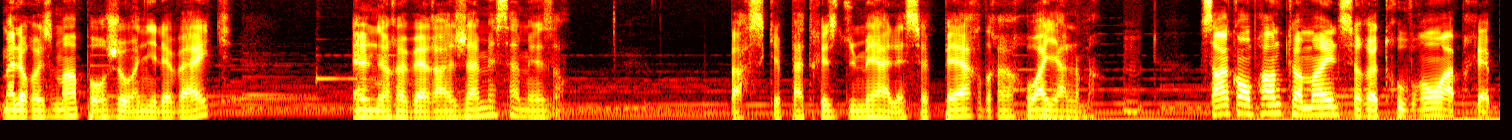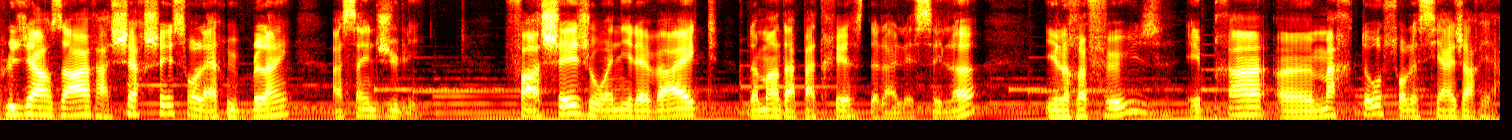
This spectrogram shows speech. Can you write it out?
Malheureusement pour Joanie Lévesque, elle ne reverra jamais sa maison. Parce que Patrice Dumais allait se perdre royalement. Sans comprendre comment ils se retrouveront après plusieurs heures à chercher sur la rue Blain à Sainte-Julie. Fâché, Joanie Lévesque demande à Patrice de la laisser là. Il refuse et prend un marteau sur le siège arrière.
